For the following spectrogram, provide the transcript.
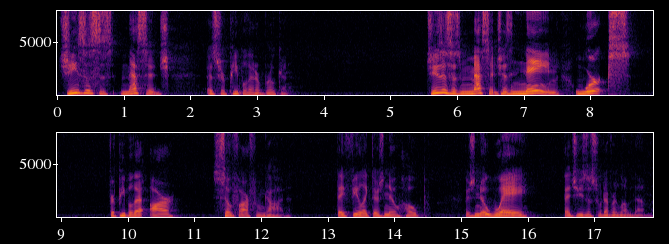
Jesus' message is for people that are broken. Jesus' message, his name, works for people that are so far from God. They feel like there's no hope, there's no way that Jesus would ever love them.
